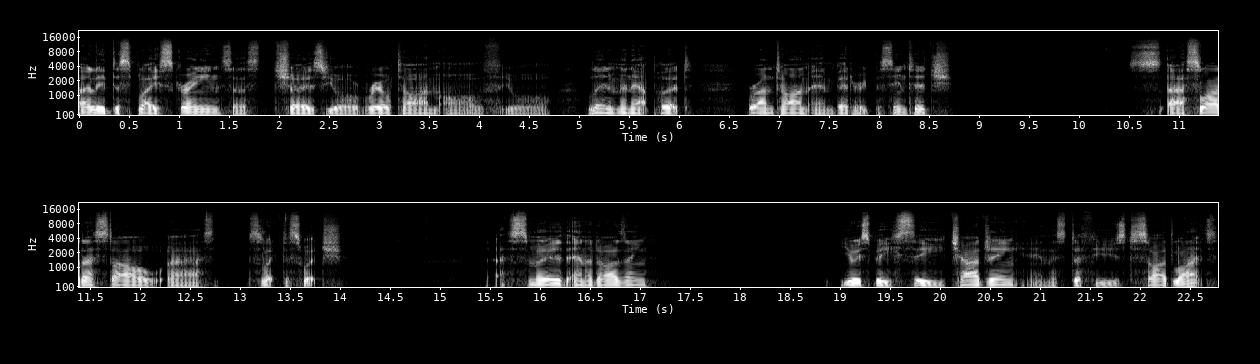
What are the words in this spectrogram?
OLED display screen so it shows your real time of your lumen output, runtime and battery percentage. Uh, slider style uh, selector switch. Uh, smooth anodizing. USB-C charging and this diffused side light.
